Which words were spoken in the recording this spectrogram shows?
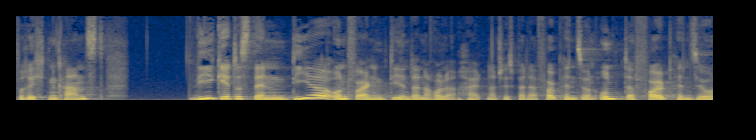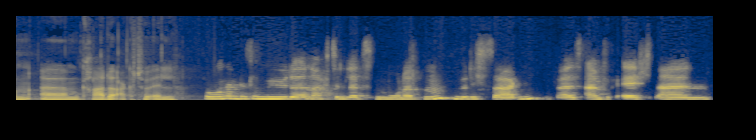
berichten kannst. Wie geht es denn dir und vor allen Dingen dir in deiner Rolle halt natürlich bei der Vollpension und der Vollpension ähm, gerade aktuell? Schon ein bisschen müde nach den letzten Monaten, würde ich sagen, weil es einfach echt ein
